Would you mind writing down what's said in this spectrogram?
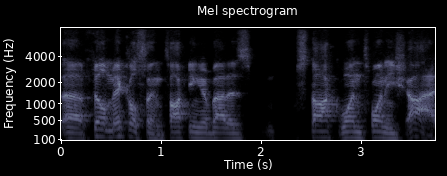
uh, phil mickelson talking about his stock 120 shot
